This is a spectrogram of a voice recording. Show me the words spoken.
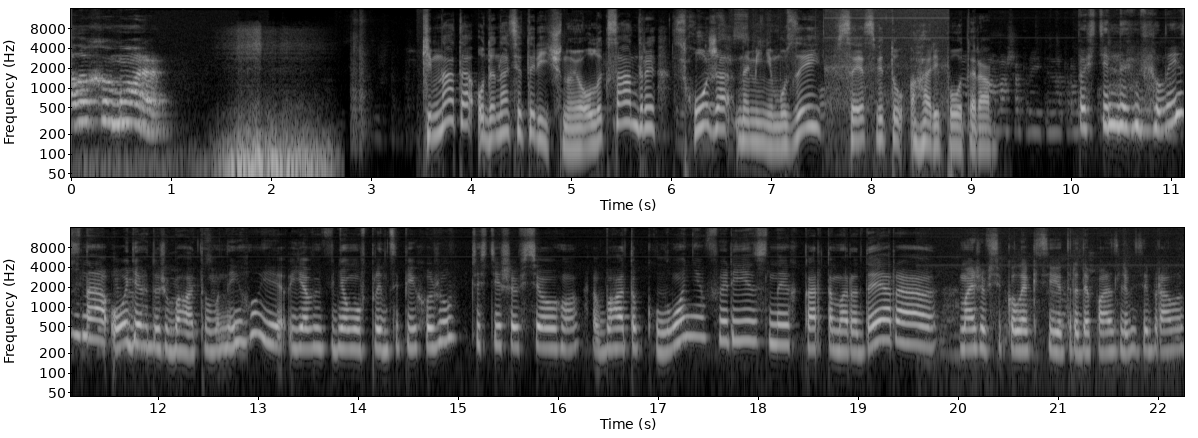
Алохомора. Кімната 11-річної Олександри схожа на міні-музей Всесвіту Гаррі Поттера. Постільна білизна, одяг дуже багато у мене його. Я в ньому, в принципі, і хожу частіше всього. Багато кулонів різних, карта Мародера. Майже всі колекції 3D-пазлів зібрала.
